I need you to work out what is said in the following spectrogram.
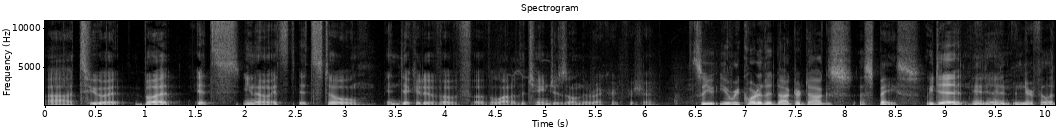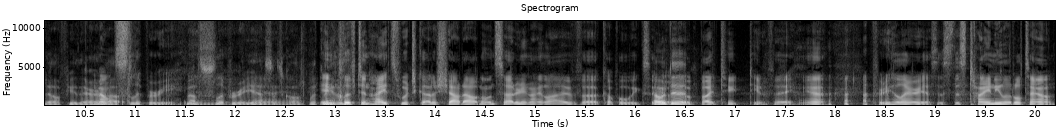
uh, to it. But it's you know, it's it's still indicative of of a lot of the changes on the record for sure. So you, you recorded at Dr. Dog's uh, space. We did, we did. in- near Philadelphia there. Mount Uh, Slippery. Mount in, uh, Slippery, yes, it's called. With in Clifton Heights, which got a shout out on Saturday Night Live uh, a couple weeks ago. Oh, it did? by T- Tina Fey. Yeah, pretty hilarious. It's this tiny little town,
